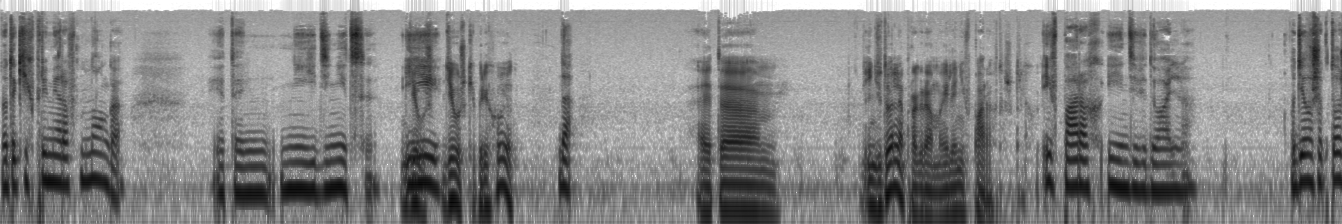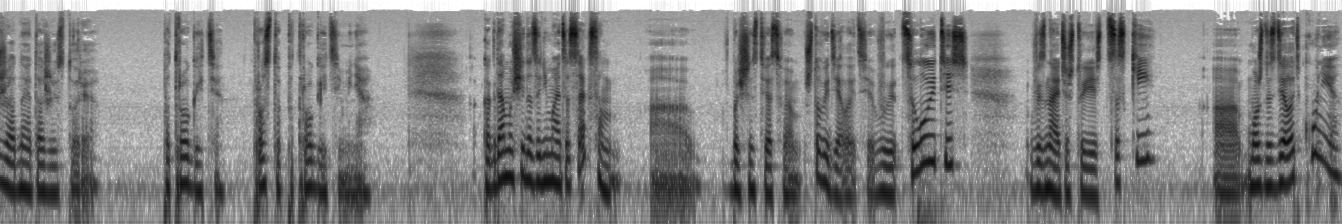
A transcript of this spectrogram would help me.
Но таких примеров много. Это не единицы. Девуш, И... Девушки приходят? Да. А это индивидуальная программа или не в парах тоже приходят? И в парах, и индивидуально. У девушек тоже одна и та же история. Потрогайте, просто потрогайте меня. Когда мужчина занимается сексом, а, в большинстве своем, что вы делаете? Вы целуетесь, вы знаете, что есть соски, а, можно сделать куни,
